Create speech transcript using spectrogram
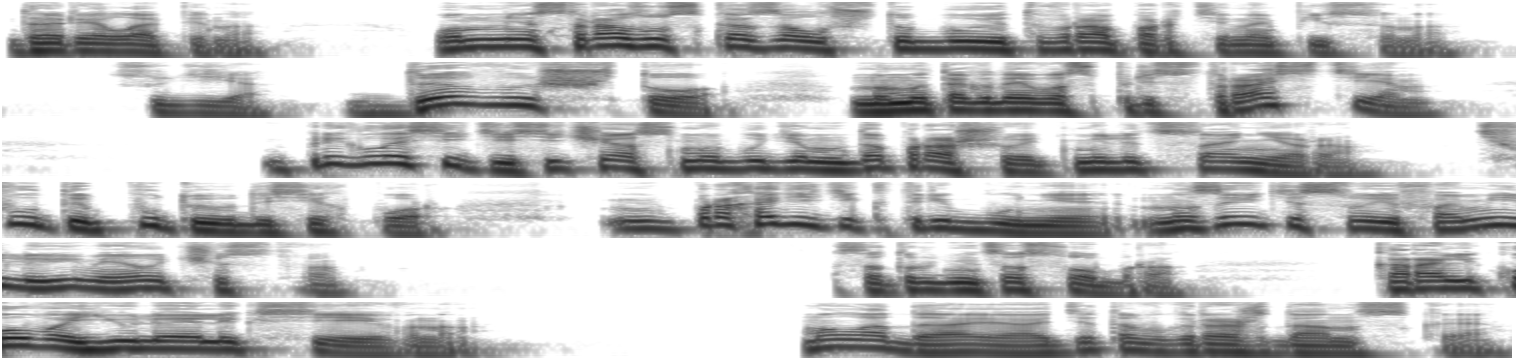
Дарья Лапина. Он мне сразу сказал, что будет в рапорте написано. Судья. Да вы что? Но мы тогда его с пристрастием. Пригласите, сейчас мы будем допрашивать милиционера. Тьфу ты, путаю до сих пор. Проходите к трибуне, назовите свою фамилию, имя, отчество. Сотрудница СОБРа. Королькова Юлия Алексеевна. Молодая, одета в гражданское.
